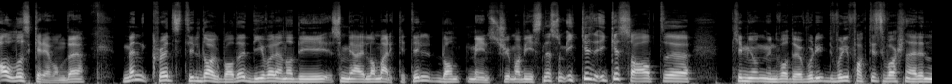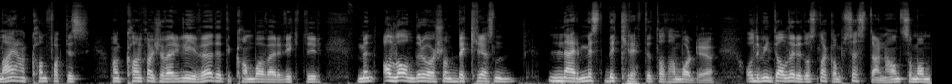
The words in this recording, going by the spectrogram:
alle skrev om det. Men creds til Dagbladet, de var en av de som jeg la merke til blant mainstream-avisene, som ikke, ikke, sa at Kim Jong-un var død, hvor de, hvor de, faktisk var sånn her Nei, han kan faktisk Han kan kanskje være i live, dette kan bare være rykter. Men alle andre var sånn, bekreft, sånn nærmest bekreftet at han var død. Og de begynte allerede å snakke om søsteren hans som om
